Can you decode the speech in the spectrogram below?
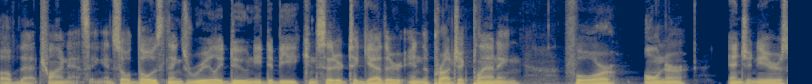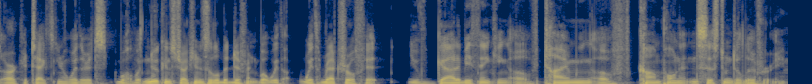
of that financing. And so those things really do need to be considered together in the project planning for owner, engineers, architects, you know, whether it's well with new construction it's a little bit different, but with with retrofit, you've got to be thinking of timing of component and system delivery.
